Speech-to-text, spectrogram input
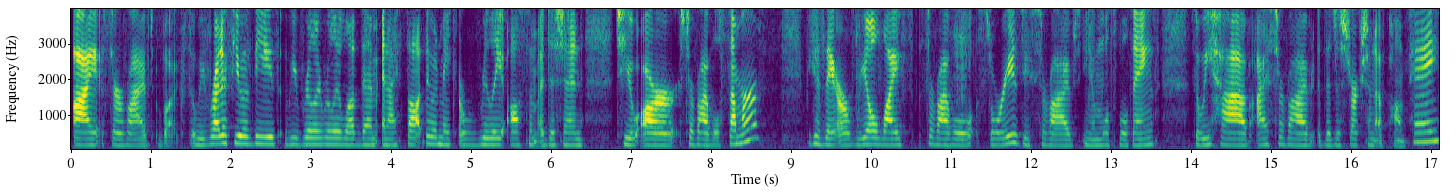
I Survived books. So we've read a few of these. We really, really love them. And I thought they would make a really awesome addition to our survival summer because they are real life survival stories. You survived, you know, multiple things. So we have I Survived the Destruction of Pompeii.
